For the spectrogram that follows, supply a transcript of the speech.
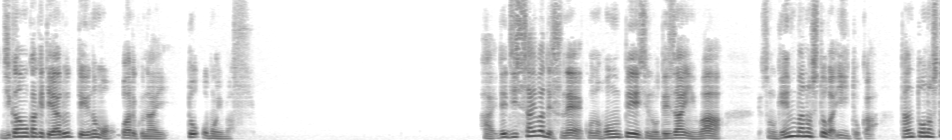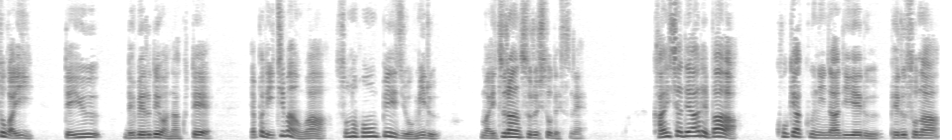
時間をかけてやるっていうのも悪くないと思います。はい。で、実際はですね、このホームページのデザインは、その現場の人がいいとか、担当の人がいいっていうレベルではなくて、やっぱり一番はそのホームページを見る、まあ、閲覧する人ですね。会社であれば、顧客になり得るペルソナ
